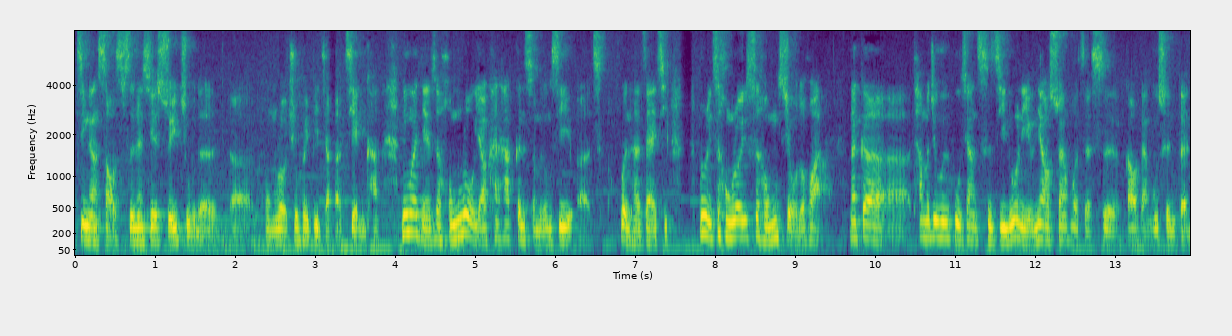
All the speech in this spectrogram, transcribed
尽量少吃那些水煮的呃红肉，就会比较健康。另外一点是红肉也要看它跟什么东西呃混合在一起。如果你吃红肉又吃红酒的话，那个呃它们就会互相刺激。如果你有尿酸或者是高胆固醇等。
